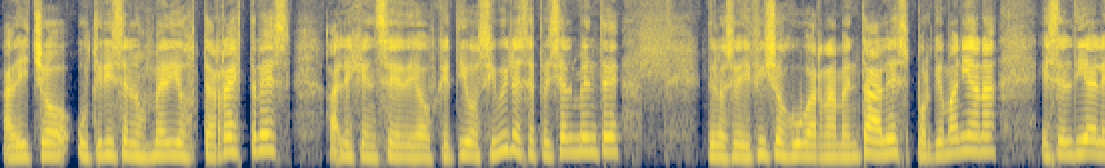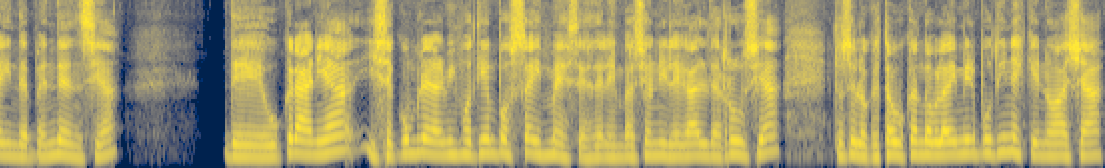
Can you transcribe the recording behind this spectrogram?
Ha dicho, utilicen los medios terrestres, aléjense de objetivos civiles, especialmente de los edificios gubernamentales, porque mañana es el Día de la Independencia de Ucrania y se cumplen al mismo tiempo seis meses de la invasión ilegal de Rusia. Entonces lo que está buscando Vladimir Putin es que no haya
